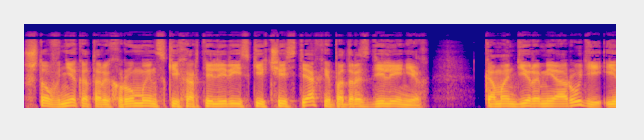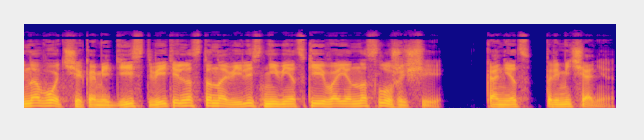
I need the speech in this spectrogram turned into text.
что в некоторых румынских артиллерийских частях и подразделениях командирами орудий и наводчиками действительно становились немецкие военнослужащие. Конец примечания.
